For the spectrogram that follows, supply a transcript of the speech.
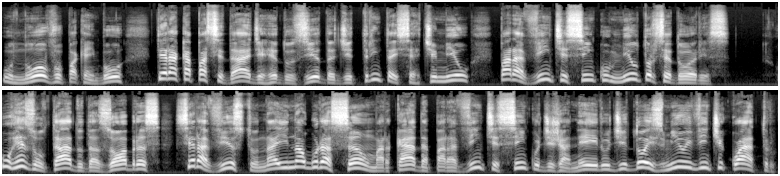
O novo Pacaembu terá capacidade reduzida de 37 mil para 25 mil torcedores. O resultado das obras será visto na inauguração marcada para 25 de janeiro de 2024,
